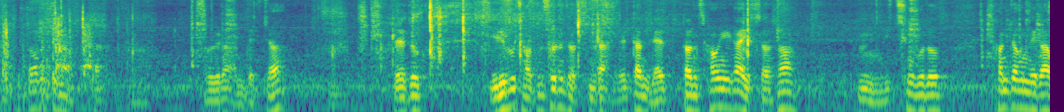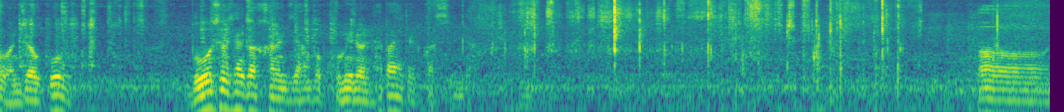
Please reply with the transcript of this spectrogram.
자꾸 떨어지나 보다. 어, 여기는 안 됐죠? 그래도 일부 점수는 좋습니다. 일단 냈던 성의가 있어서 음, 이 친구도 선정리가 먼저고 무엇을 생각하는지 한번 고민을 해봐야 될 것 같습니다. 어,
